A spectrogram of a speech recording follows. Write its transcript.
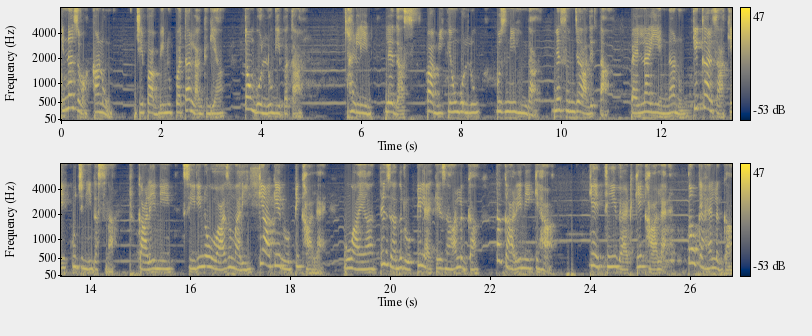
ਇੰਨਾ ਜਵਾਕਾਂ ਨੂੰ। ਜੇ ਭਾਬੀ ਨੂੰ ਪਤਾ ਲੱਗ ਗਿਆ, ਤਾਂ ਬੋਲੂਗੀ ਪਤਾ। ਹਰਲੀਨ, ਲੈ ਦੱਸ, ਭਾਬੀ ਕਿਉਂ ਬੋਲੂ? ਕੁਝ ਨਹੀਂ ਹੁੰਦਾ। ਮੈਂ ਸਮਝਾ ਦਿੱਤਾ। ਪਹਿਲਾਂ ਹੀ ਇਹਨਾਂ ਨੂੰ ਕਿ ਘਰ ਜਾ ਕੇ ਕੁਝ ਨਹੀਂ ਦੱਸਣਾ। ਕਾਲੇ ਨੇ ਸੀਰੀ ਨੂੰ ਆਵਾਜ਼ ਮਾਰੀ ਕਿ ਆ ਕੇ ਰੋਟੀ ਖਾ ਲੈ। ਉਹ ਆਇਆ ਤੇ ਜਦ ਰੋਟੀ ਲੈ ਕੇ ਜਾਣ ਲੱਗਾ, ਤਾਂ ਕਾਲੇ ਨੇ ਕਿਹਾ ਕਿ ਇੱਥੇ ਹੀ ਬੈਠ ਕੇ ਖਾ ਲੈ। ਤਾਂ ਉਹ ਕਹਿਣ ਲੱਗਾ,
